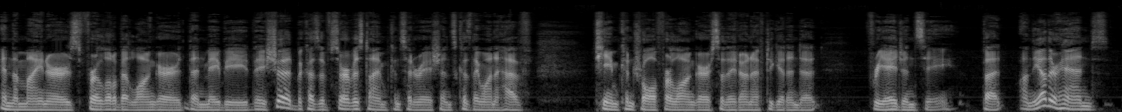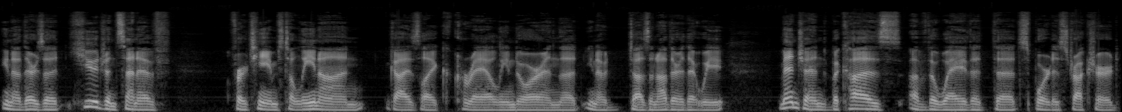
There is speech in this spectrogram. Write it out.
in the minors for a little bit longer than maybe they should because of service time considerations, because they want to have team control for longer so they don't have to get into free agency. But on the other hand, you know, there's a huge incentive for teams to lean on guys like Correa, Lindor, and the you know dozen other that we mentioned because of the way that the sport is structured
